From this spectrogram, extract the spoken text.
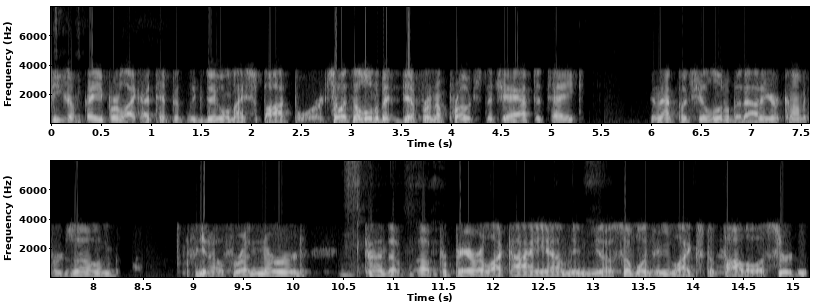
sheet of paper like I typically do on my spot board. So it's a little bit different approach that you have to take, and that puts you a little bit out of your comfort zone. You know, for a nerd kind of uh, preparer like I am, and you know, someone who likes to follow a certain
